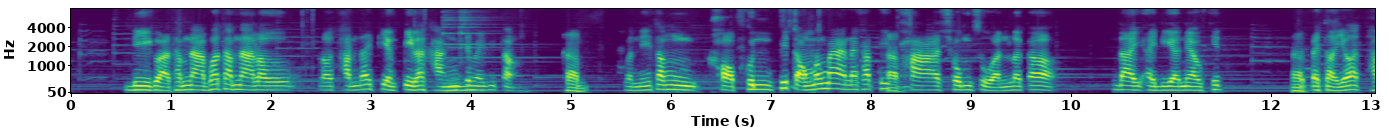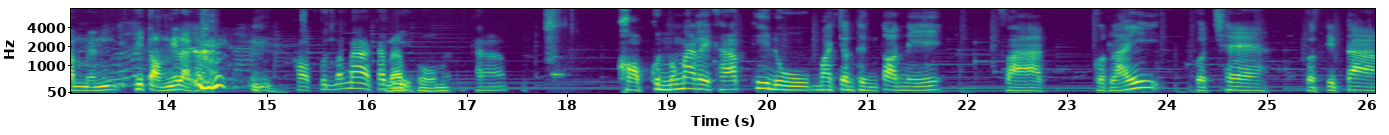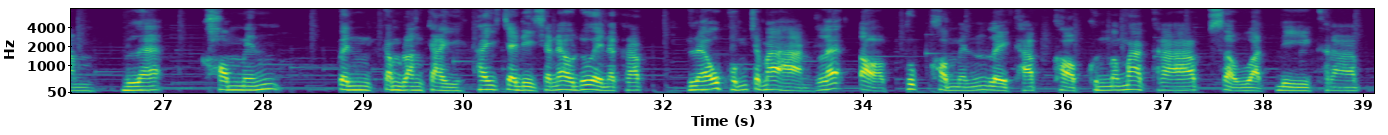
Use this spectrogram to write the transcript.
ดีกว่าทำนาเพราะทำนาเราเราทำได้เพียงปีละครั้งใช่ไหมพี่ต๋อง ครับ วันนี้ต้องขอบคุณพี่ต๋องมาก ๆ นะครับ ที่ครับ พาชมสวนแล้วก็ ได้ไอเดียแนวคิดครับไปต่อยอดทำเหมือนพี่ต๋องนี่แหละครับ ขอบคุณมาก ๆ ครับครับพี่ผม ครับ ขอบคุณมาก ๆ เลยครับ ที่ดูมาจนถึงตอนนี้ ฝากกดไลค์กดแชร์ กดติดตาม และคอมเมนต์เป็นกำลังใจให้ใจดีชาแนลด้วยนะครับ แล้วผมจะมาอ่านและตอบทุกคอมเมนต์เลยครับ ขอบคุณมาก ๆ ครับ สวัสดีครับ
